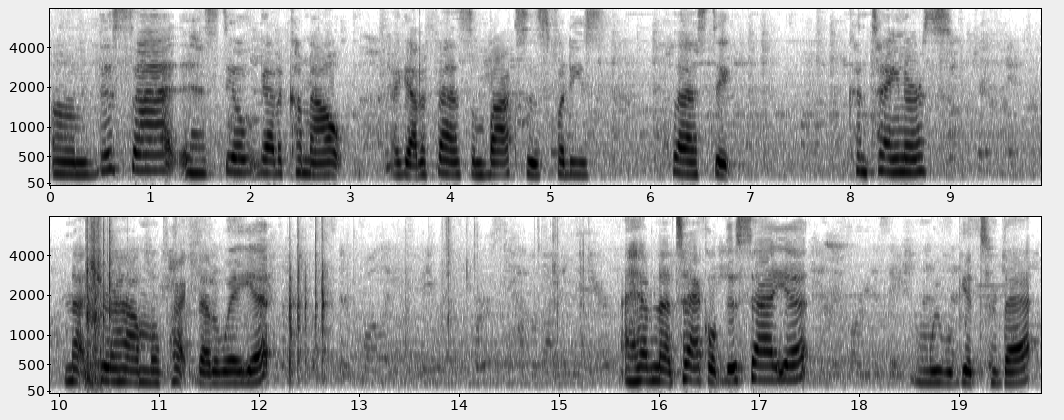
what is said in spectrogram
Um, this side has still got to come out. I got to find some boxes for these plastic containers. Not sure how I'm going to pack that away yet. I have not tackled this side yet. We will get to that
